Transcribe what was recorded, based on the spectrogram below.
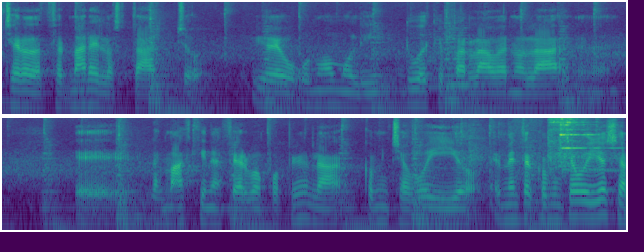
c'era da fermare l'ostaggio. Io avevo un uomo lì, due che parlavano là, la macchina ferma un po' più in là, cominciavo io e mentre cominciavo io si,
